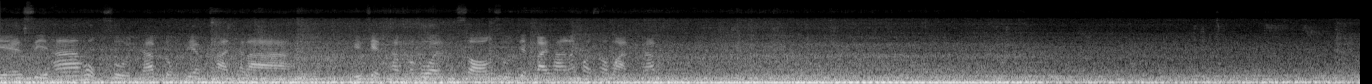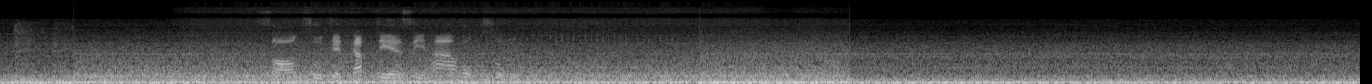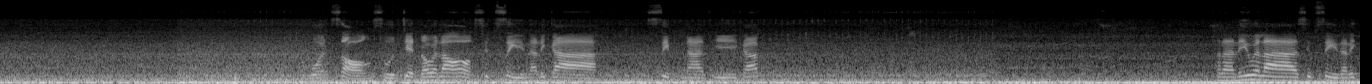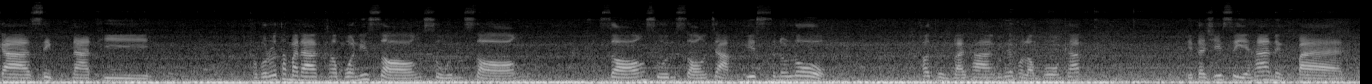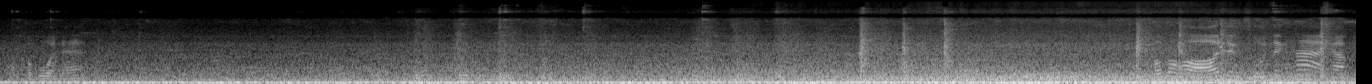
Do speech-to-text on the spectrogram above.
GS 4560 ครับ ลงเทียบชานชาลา ที่ 7ทำขบวน 207 ปลายทางนครสวรรค์ครับ 7 ครับ GS 4560ขบวน207เราเวลาออก 14 นาฬิกา 10 นาทีครับขณะนี้เวลา 14 นาฬิกา 10 นาที ขบวนรถธรรมดาขบวนที่ 202 202 จากพิษณุโลก เข้าถึงปลายทางกรุงเทพปลำโพงครับอิตาชิ 4518ขบวนนะฮะ พพห1015 ครับ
